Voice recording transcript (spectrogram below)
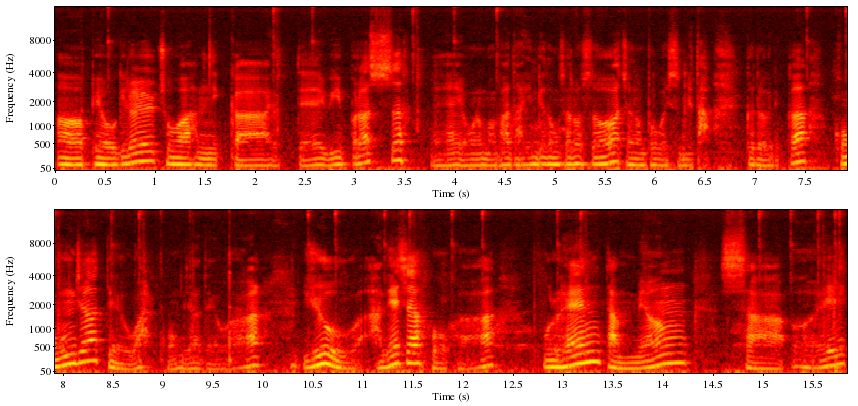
어, 배우기를 좋아합니까? 이때 위 플러스 네, 이거는 뭐 바다 연계동사로서 저는 보고 있습니다. 그러니까 공자 대활 공자 대활 유 아내자 호화 불행 단명 사의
